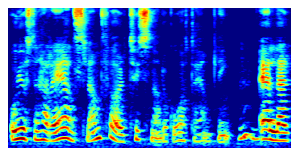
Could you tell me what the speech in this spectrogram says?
Och just den här rädslan för tystnad och återhämtning. Mm. Eller,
